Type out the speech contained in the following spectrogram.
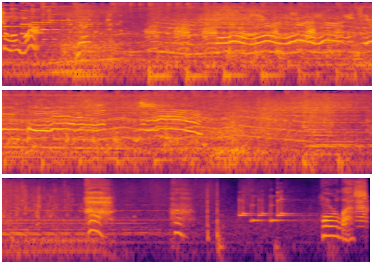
Official alert! More or less.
